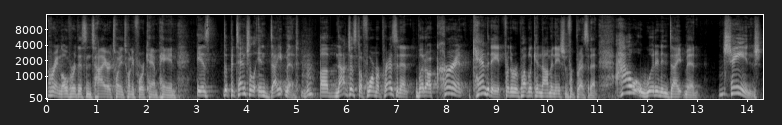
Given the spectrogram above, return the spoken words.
hovering over this entire 2024 campaign is the potential indictment mm-hmm. of not just a former president, but a current candidate for the Republican nomination for president. How would an indictment change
